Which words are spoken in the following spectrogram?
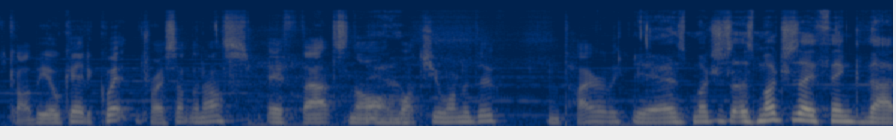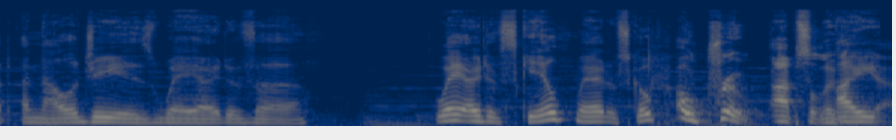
You gotta be okay to quit, and try something else if that's not Yeah. what you want to do entirely. Yeah, as much as as much as I think that analogy is way out of uh, way out of scale, way out of scope. Oh, true, absolutely. I yeah.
